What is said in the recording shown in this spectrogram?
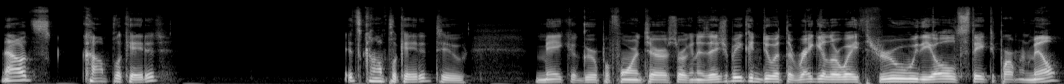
Now it's complicated. It's complicated to make a group a foreign terrorist organization, but you can do it the regular way through the old State Department mill.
